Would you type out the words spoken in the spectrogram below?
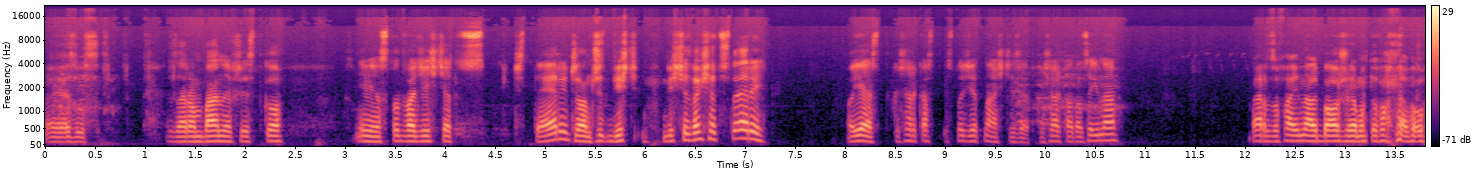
O Jezus, zarąbane wszystko. Nie wiem, 124 czy tam czy 200, 224. O jest, kosiarka 119 Z, kosiarka rotacyjna. Bardzo fajna, była już remontowana, bo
